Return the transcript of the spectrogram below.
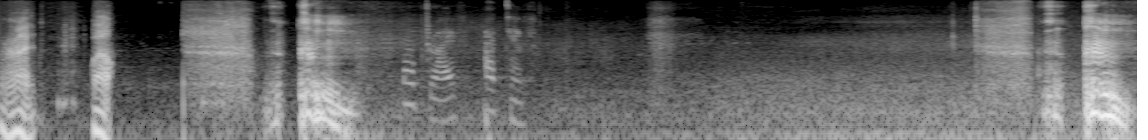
All right. Wow. Warp drive active.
